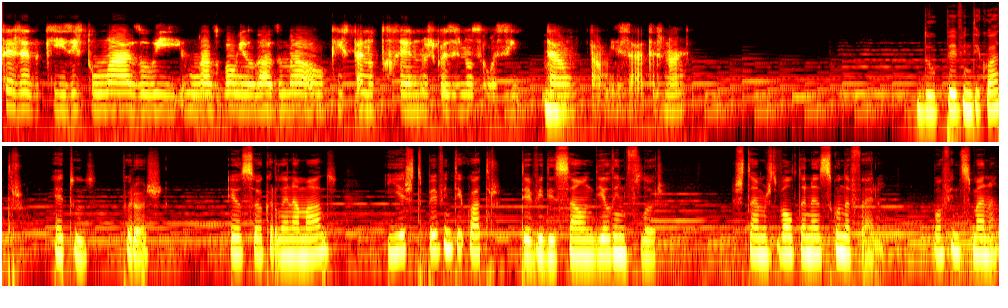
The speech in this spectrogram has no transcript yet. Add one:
seja de que existe um lado e um lado bom e um lado mau, que está no terreno, as coisas não são assim tão, tão exatas, não é? Do P24 é tudo por hoje. Eu sou a Carolina Amado e este P24 teve edição de Aline Flor. Estamos de volta na segunda-feira. Bom fim de semana.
